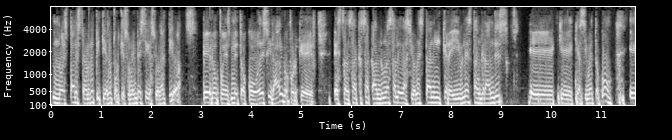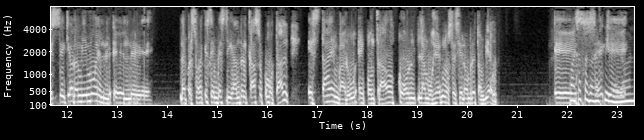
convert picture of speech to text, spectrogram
no es para estar repitiendo porque es una investigación activa. Pero pues me tocó decir algo porque están saca- sacando unas alegaciones tan increíbles, tan grandes, eh, que, que así me tocó. Eh, sé que ahora mismo el, el, eh, la persona que está investigando el caso como tal está en Barú encontrado con la mujer, no sé si el hombre también. Eh, ¿Cuántas personas sé que- pidieron?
